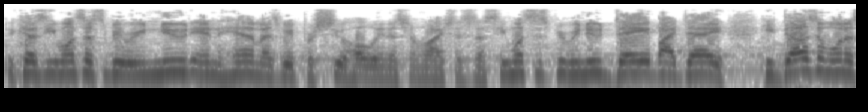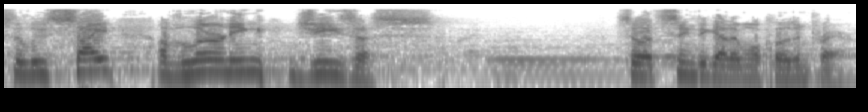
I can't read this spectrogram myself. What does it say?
because He wants us to be renewed in Him as we pursue holiness and righteousness. He wants us to be renewed day by day. He doesn't want us to lose sight of learning Jesus. So let's sing together and we'll close in prayer.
